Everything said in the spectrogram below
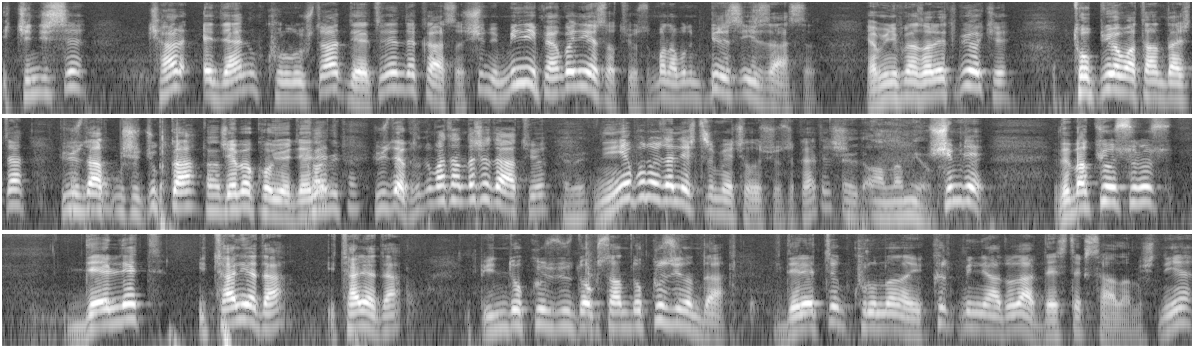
İkincisi kar eden kuruluşlar devletin elinde kalsın. Şimdi Milli Piyango niye satıyorsun? Bana bunu birisi izah etsin. Ya Piyango zarar etmiyor ki. Topluyor vatandaştan yüzde altmışı cukka Tabii. cebe koyuyor devlet. Yüzde kırkını vatandaşa dağıtıyor. Evet. Niye bunu özelleştirmeye çalışıyorsun kardeşim? Evet anlamıyor. Şimdi ve bakıyorsunuz devlet İtalya'da İtalya'da 1999 yılında devletin kurumlarına 40 milyar dolar destek sağlamış. Niye?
